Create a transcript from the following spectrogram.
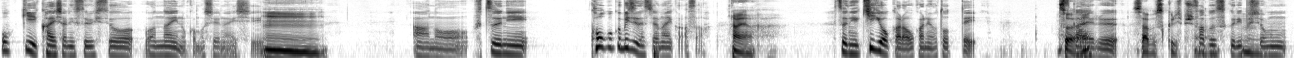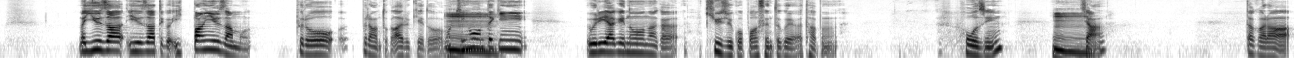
大きい会社にする必要はないのかもしれないし、うんあの普通に広告ビジネスじゃないからさ。はいはいは普通に企業からお金を取って使えるサブスクリプション。サブスクリプショうん。ンまあ、ユーザーユーザーっていうか一般ユーザーもプロプランとかあるけど、まあ、うん。基本的に売り上げのなんか95%ぐらいは多分法人うん。じゃん、だから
